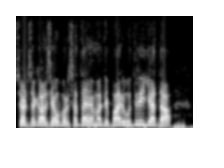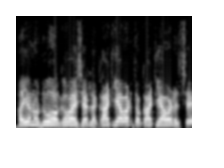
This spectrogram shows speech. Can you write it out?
શેઠ સગાળ છે ઉપર છતાંય એમાંથી પારી ઉતરી ગયા હતા આ એનો દુહો ગવાય છે, એટલે કાઠિયાવાડ તો કાઠિયાવાડ જ છે.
